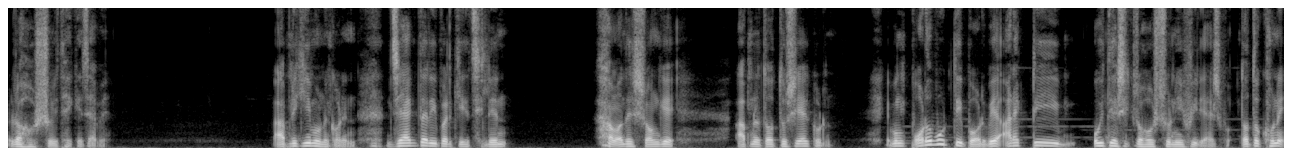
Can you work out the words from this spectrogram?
রহস্যই থেকে যাবে? আপনি কি মনে করেন, জ্যাক দ্য রিপার কে ছিলেন? আমাদের সঙ্গে আপনার তথ্য শেয়ার করুন এবং পরবর্তী পর্বে আরেকটি ঐতিহাসিক রহস্য নিয়ে ফিরে আসব। ততক্ষণে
